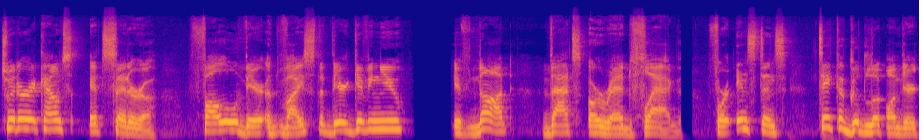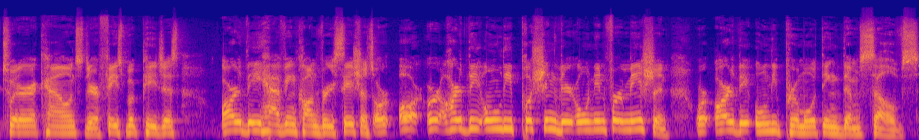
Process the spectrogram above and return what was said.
Twitter accounts, etc.? Follow their advice that they're giving you? If not, that's a red flag. For instance, take a good look on their Twitter accounts, their Facebook pages. Are they having conversations or, or, or are they only pushing their own information or are they only promoting themselves?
